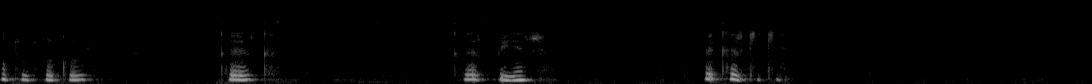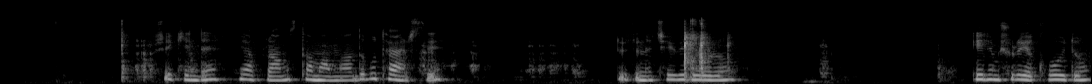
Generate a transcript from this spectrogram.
39 40 41 ve 42 Bu şekilde yaprağımız tamamlandı. Bu tersi düzüne çeviriyorum. Elim şuraya koydum.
